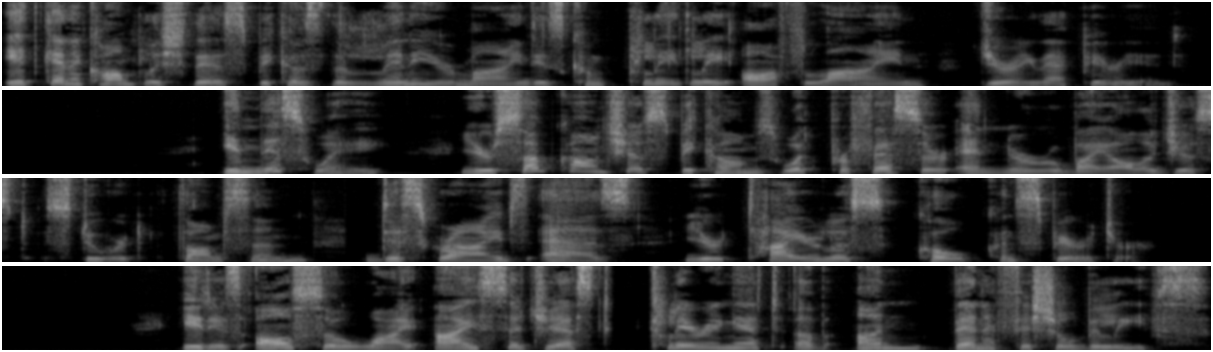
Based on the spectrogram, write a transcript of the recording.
It can accomplish this because the linear mind is completely offline during that period. In this way, your subconscious becomes what professor and neurobiologist Stuart Thompson describes as your tireless co conspirator. It is also why I suggest clearing it of unbeneficial beliefs.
